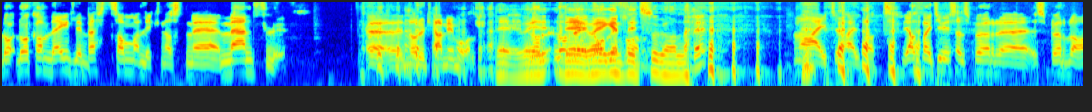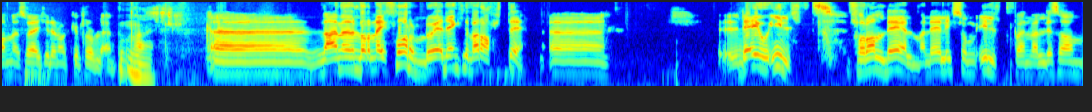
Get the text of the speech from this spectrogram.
da, da, kan det egentlig best sammenlignes med manflu. Uh, når du kommer i mål. Det er jo, når, når det er jo egentlig ikke så galt. Nei, ikke i det hele tatt. Iallfall ikke hvis en spør, eh, spør damer, så er ikke det noe problem. Nei. Uh, nei, men når en er i form, da er det egentlig bare artig. Uh, det er jo ilt, for all del, men det er liksom ilt på en veldig sånn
